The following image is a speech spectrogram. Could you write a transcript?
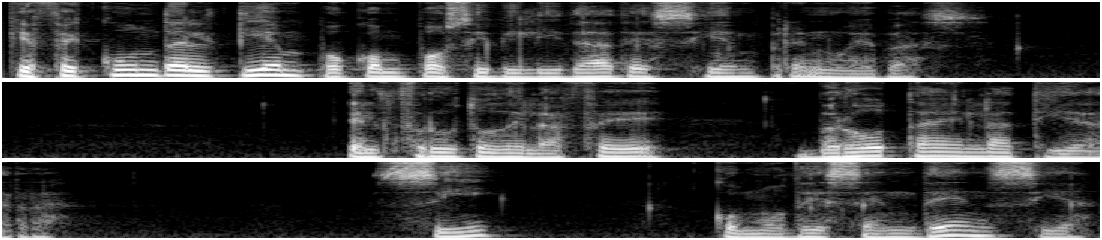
que fecunda el tiempo con posibilidades siempre nuevas. El fruto de la fe brota en la tierra, sí, como descendencia,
